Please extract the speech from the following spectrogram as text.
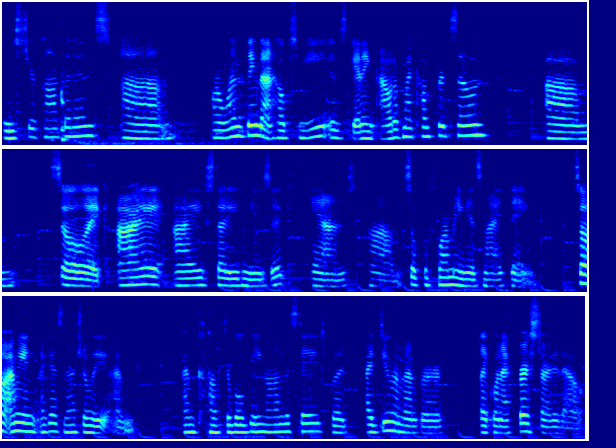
boost your confidence. Um, or one thing that helps me is getting out of my comfort zone. Um, so like I I studied music and um, so performing is my thing. So I mean I guess naturally I'm I'm comfortable being on the stage, but I do remember like when I first started out,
